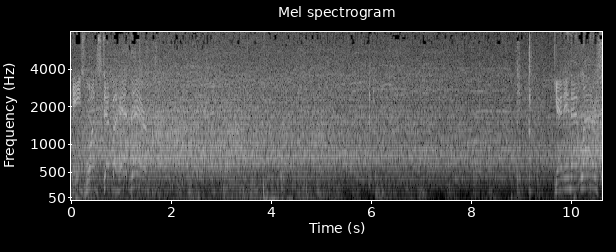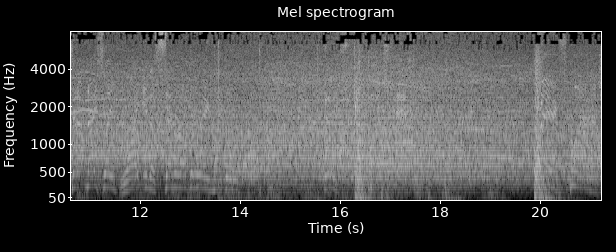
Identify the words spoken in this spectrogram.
He's one step ahead there. Getting that ladder set up nicely. Right in the center of the ring, Michael. Big splash.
